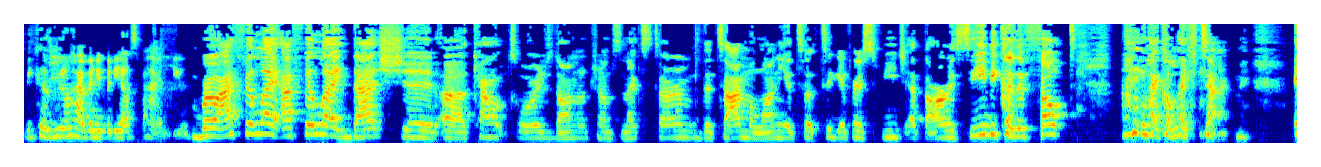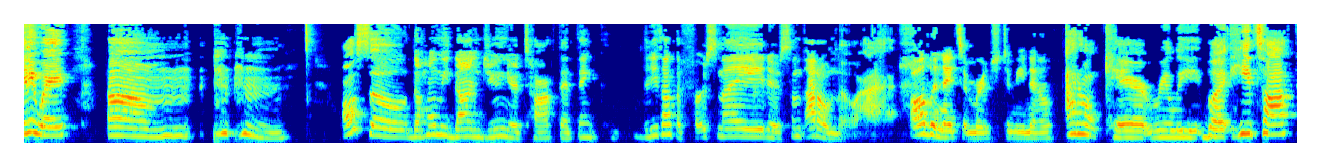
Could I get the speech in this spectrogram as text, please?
because we don't have anybody else behind you. Bro, I feel like I feel like that should uh, count towards Donald Trump's next term. The time Melania took to give her speech at the RNC because it felt like a lifetime. Anyway, um, also the homie Don Jr. talked. I think did he talk the first night or something? I don't know. I, All the nights emerged to me now. I don't care really, but he talked,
